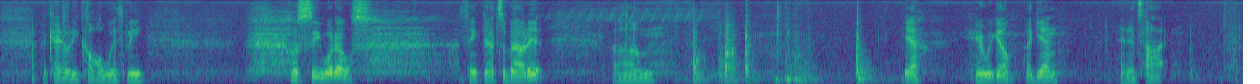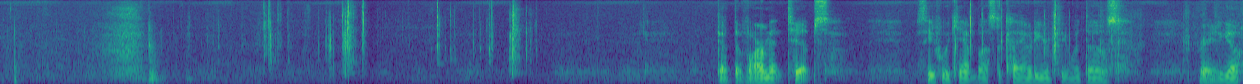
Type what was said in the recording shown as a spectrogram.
a coyote call with me. Let's see, what else? I think that's about it. Um, yeah, here we go again, and it's hot. Varmint tips. See if we can't bust a coyote or two with those. Ready to go.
